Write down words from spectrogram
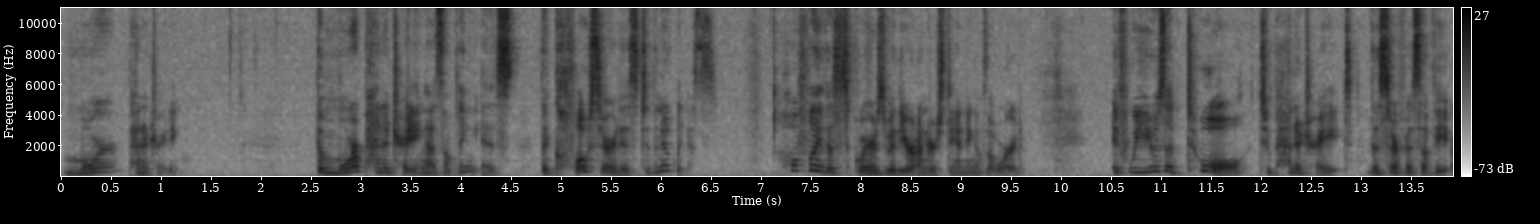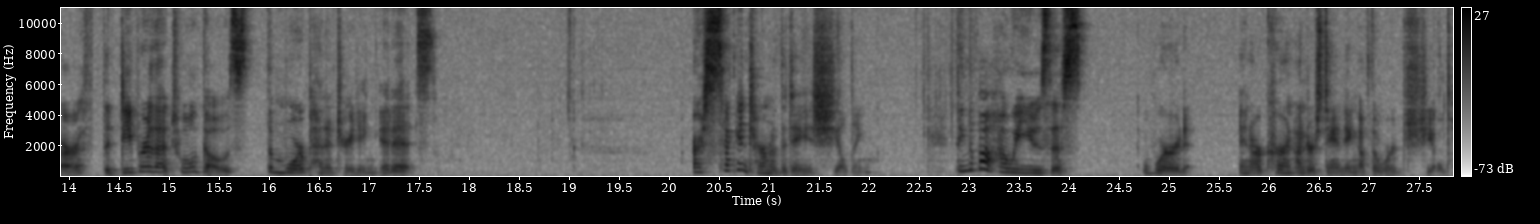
more penetrating. The more penetrating that something is, the closer it is to the nucleus. Hopefully this squares with your understanding of the word. If we use a tool to penetrate the surface of the earth, the deeper that tool goes, the more penetrating it is. Our second term of the day is shielding. Think about how we use this word in our current understanding of the word shield.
